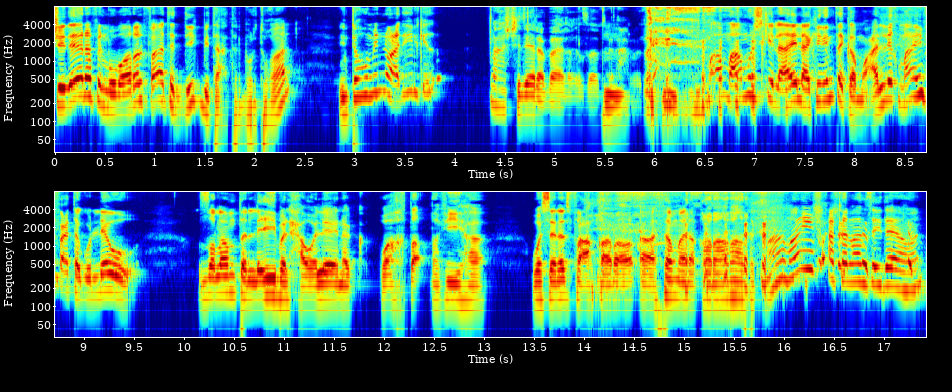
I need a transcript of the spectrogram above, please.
تشيديرا في المباراة اللي فاتت ديك بتاعت البرتغال؟ انتهوا منه عديل كده. مش دايره بالغ زاد. احمد ما, ما مشكلة. اي لكن أنت كمعلق ما ينفع تقول له ظلمت اللعيبة اللي حوالينك وأخطأت فيها وسندفع قرار آه ثمن قراراتك. ما ما ينفع كلام زي ده يا مان.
